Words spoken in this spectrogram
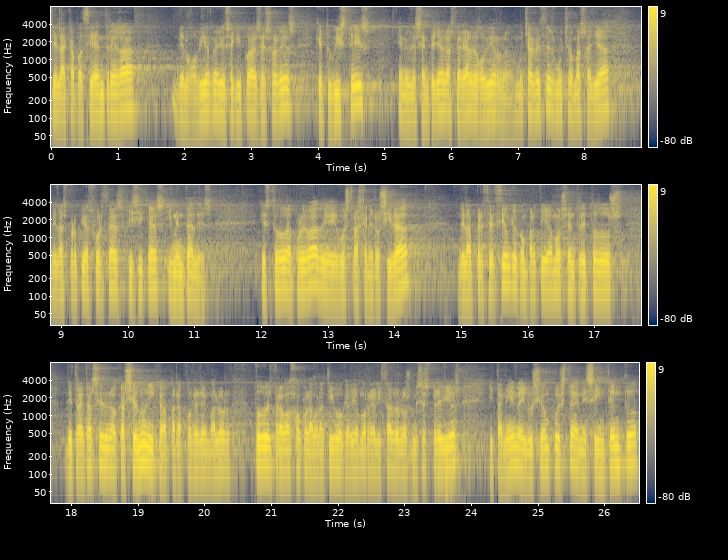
de la capacidad de entrega del Gobierno y ese equipo de asesores que tuvisteis en el desempeño de las tareas de Gobierno, muchas veces mucho más allá de las propias fuerzas físicas y mentales. Esto da prueba de vuestra generosidad, de la percepción que compartíamos entre todos de tratarse de una ocasión única para poner en valor todo el trabajo colaborativo que habíamos realizado en los meses previos y también la ilusión puesta en ese intento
